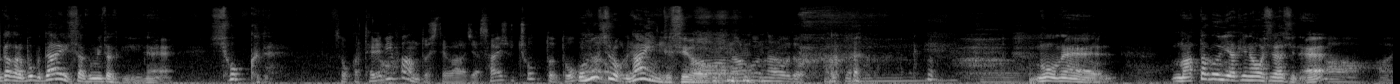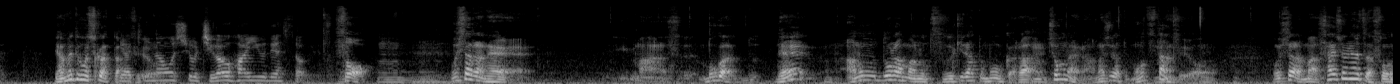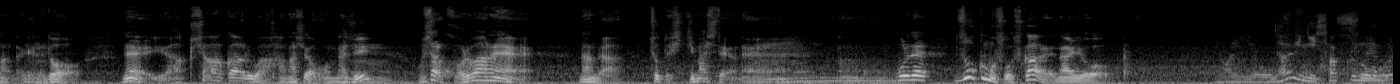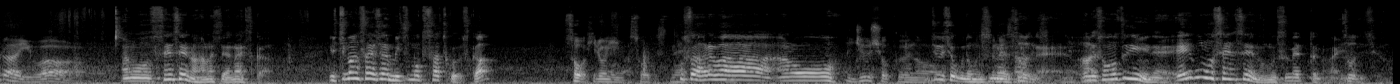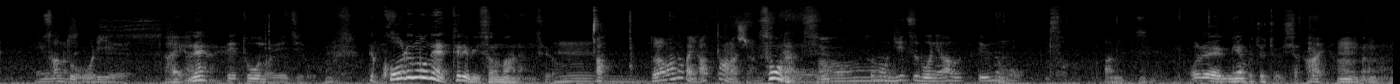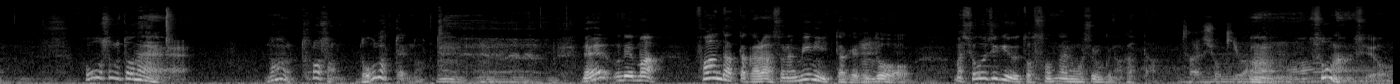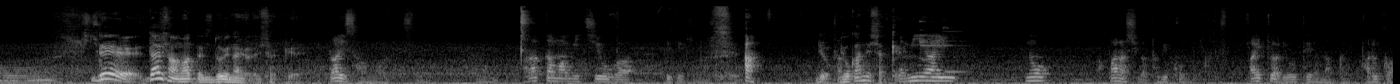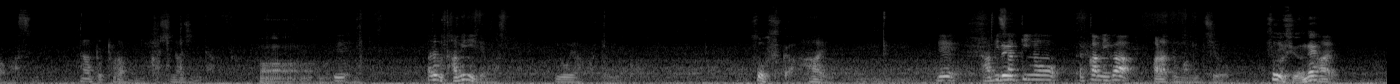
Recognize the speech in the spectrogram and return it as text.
だから僕第一作見た時にねショックでそうかテレビファンとしてはじゃあ最初ちょっとどう面白くないんですよ。なるほどなるほど。もうね全く焼き直しだしね、はい、やめてほしかったんですよ。焼き直しを違う俳優でやってたわけです、ね、そう、うん。うん、そしたらねまあ僕はねあのドラマの続きだと思うから、うん、町内の話だと思ってたんですよ、うん、そしたらまあ最初のやつはそうなんだけれど、ね役者が変わるわ話は同じ、そしたらこれはねなんだちょっと引きましたよね、うん、これで「族」もそうですか？あれ内容。内容。第2作目ぐらいは。あの先生の話じゃないですか。一番最初は三本幸子ですか？そうヒロインはそうですね。そうあれはあの住職の住職の娘ですよね。で、ね、その次にね英語の先生の娘っていうのがいるそうですよ。佐藤織江。はいはい、ね、で遠野栄二郎。でこれもねテレビそのままなんですよ。あドラマの中にあった話なんですそうなんですよ。その実母に会うっていうのもあるんですね。これで都町長したっけ、はい。うんうんそうするとねなん寅さんどうなってんのって、ね？でまあファンだったからそれは見に行ったけれど、まあ、正直言うとそんなに面白くなかった。初期は、うん、そうなんですよ。で第3話ってどういう内容でしたっけ？第3話ですね。新玉道夫が出てきましてあ旅旅館でしたっけ？お見合いの話が飛び込んでくる。相手は料亭の中にパルクはますなんとトラムに貸しなじんだであでも旅に出ますね。ようやくというか。そうっすか。はい。で旅先の女将が新玉道夫そうですよね、は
